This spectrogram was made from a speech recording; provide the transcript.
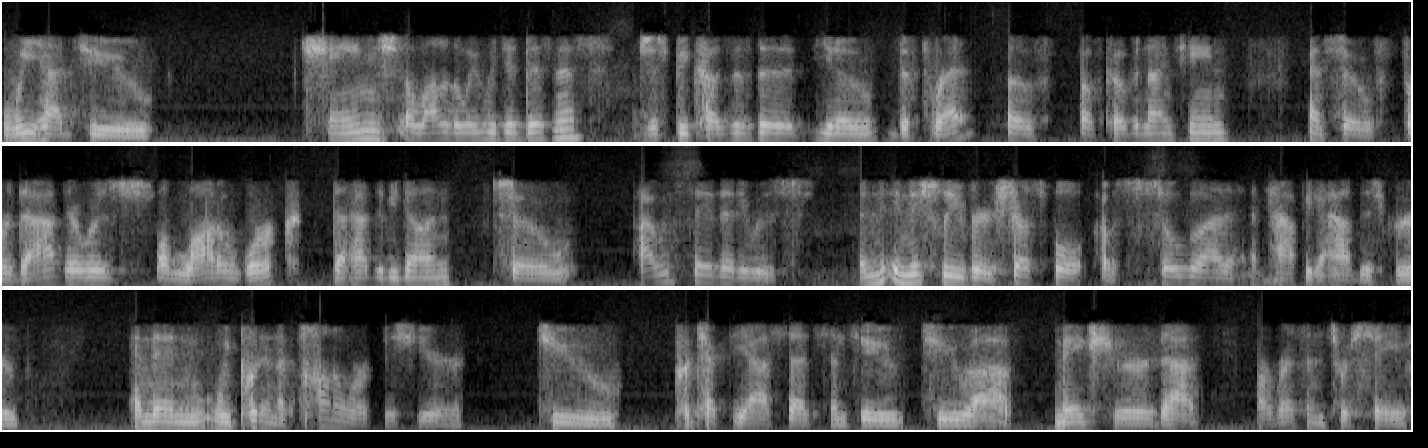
we had to change a lot of the way we did business just because of the you know the threat of of COVID nineteen and so for that, there was a lot of work that had to be done. So I would say that it was initially very stressful. I was so glad and happy to have this group. And then we put in a ton of work this year to protect the assets and to, to uh, make sure that our residents were safe,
